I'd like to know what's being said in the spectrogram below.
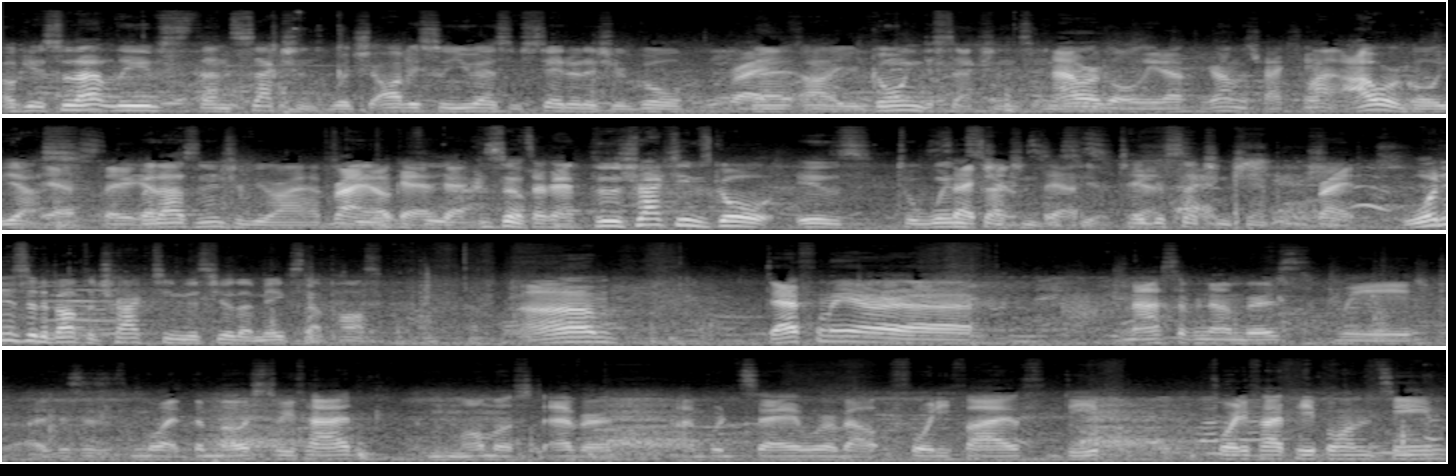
Okay, so that leaves then sections, which obviously you guys have stated as your goal. Right. That, uh, you're going to sections. and Our goal, Lito. You're on the track team. Uh, Our goal, yes. Yes, there you go. but as an interviewer, I have to Right, it. okay, So, yeah. okay. So, It's okay. so the track team's goal is to win Sections, sections, this yes, year, take a section championship. Right. What is it about the track team this year that makes that possible? Um, definitely our uh, massive numbers. We uh, this is what the most we've had almost ever. I would say we're about 45 deep, 45 people on the team.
